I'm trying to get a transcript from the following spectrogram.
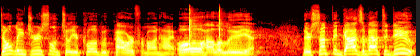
don't leave Jerusalem until you're clothed with power from on high. Oh, hallelujah. There's something God's about to do.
